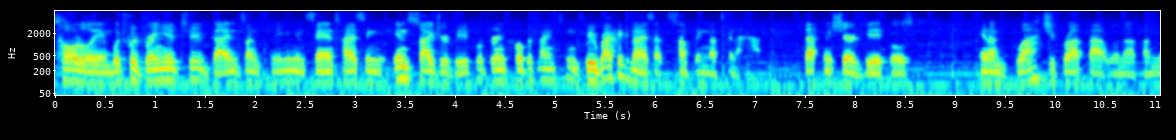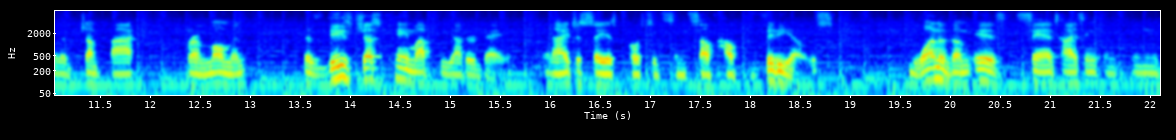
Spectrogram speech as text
Totally, which would bring you to guidance on cleaning and sanitizing inside your vehicle during COVID 19. We recognize that's something that's going to happen. Definitely shared vehicles. And I'm glad you brought that one up. I'm going to jump back for a moment because these just came up the other day. And IHSA has posted some self help videos. One of them is sanitizing and cleaning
